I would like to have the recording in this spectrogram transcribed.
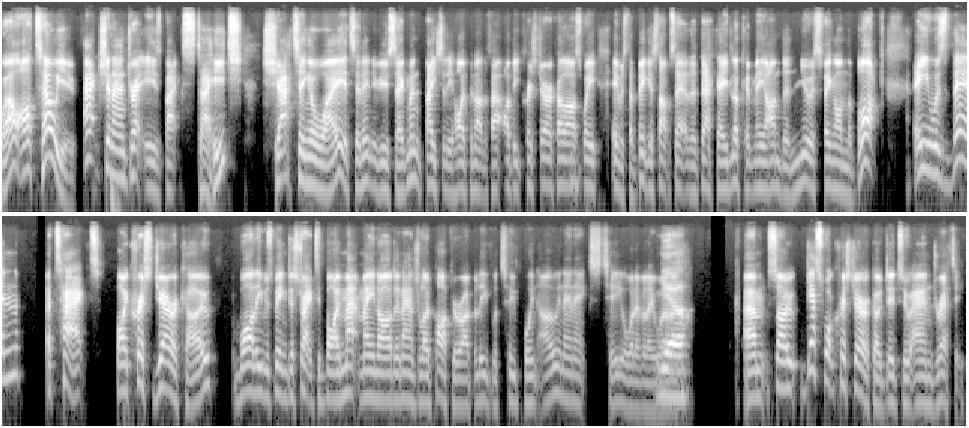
Well, I'll tell you. Action Andretti is backstage chatting away. It's an interview segment, basically hyping up the fact I beat Chris Jericho last week. It was the biggest upset of the decade. Look at me, I'm the newest thing on the block. He was then attacked by Chris Jericho while he was being distracted by Matt Menard and Angelo Parker, who I believe were 2.0 in NXT or whatever they were. Yeah, Um, so guess what Chris Jericho did to Andretti?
